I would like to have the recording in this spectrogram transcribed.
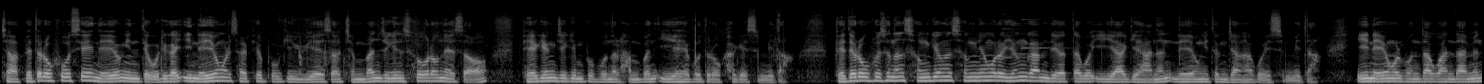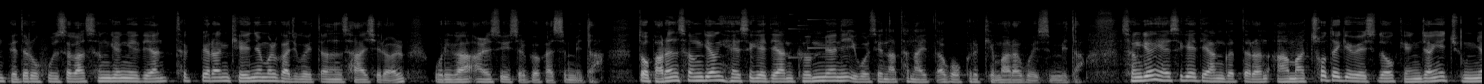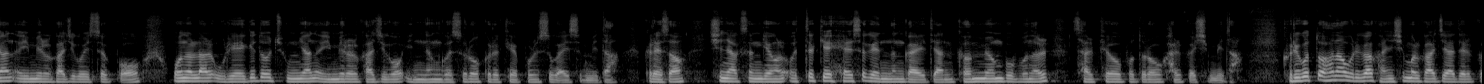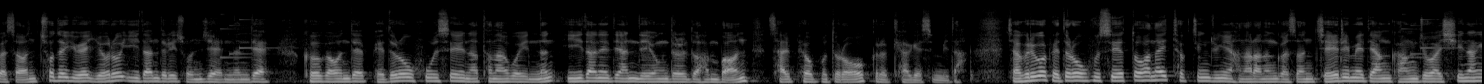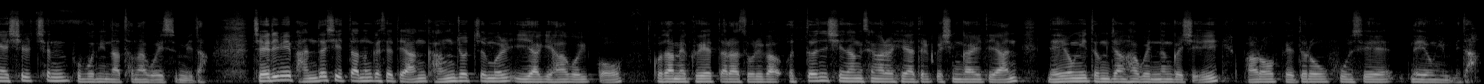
자, 베드로 후서의 내용인데 우리가 이 내용을 살펴보기 위해서 전반적인 서론에서 배경적인 부분을 한번 이해해 보도록 하겠습니다. 베드로 후서는 성경은 성령으로 영감되었다고 이야기하는 내용이 등장하고 있습니다. 이 내용을 본다고 한다면 베드로 후서가 성경에 대한 특별한 개념을 가지고 있다는 사실을 우리가 알 수 있을 것 같습니다. 또 바른 성경 해석에 대한 근면이 이곳에 나타나 있다고 그렇게 말하고 있습니다. 성경 해석에 대한 것들은 아마 초대교회에서도 굉장히 중요한 의 미를 가지고 있었고 오늘날 우리에게도 중요한 의미를 가지고 있는 것으로 그렇게 볼 수가 있습니다. 그래서 신약 성경을 어떻게 해석했는가에 대한 겉면 부분을 살펴보도록 할 것입니다. 그리고 또 하나 우리가 관심을 가져야 될 것은 초대교회 여러 이단들이 존재했는데 그 가운데 베드로 후서에 나타나고 있는 이단에 대한 내용들도 한번 살펴보도록 그렇게 하겠습니다. 자 그리고 베드로 후서의 또 하나의 특징 중에 하나라는 것은 재림에 대한 강조와 신앙의 실천 부분이 나타나고 있습니다. 재림이 반드시 있다는 것에 대한 강조점을 이야기하고 있고 그 다음에 그에 따라서 우리가 어떤 신앙생활을 해야 될 것인가에 대한 내용이 등장하고 있는 것이 바로 베드로 후서의 내용입니다.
